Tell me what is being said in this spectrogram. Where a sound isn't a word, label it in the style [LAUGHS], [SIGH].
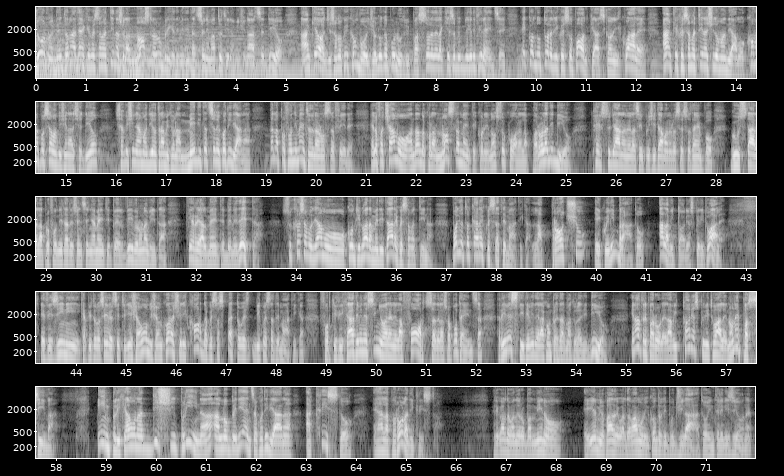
buongiorno e bentornati anche questa mattina sulla nostra rubrica di meditazioni mattutine Avvicinarsi a Dio. Anche oggi sono qui con voi Gianluca Pollutri, pastore della Chiesa Biblica di Firenze e conduttore di questo podcast con il quale anche questa mattina ci domandiamo come possiamo avvicinarci a Dio? Ci avviciniamo a Dio tramite una meditazione quotidiana per l'approfondimento della nostra fede e lo facciamo andando con la nostra mente e con il nostro cuore alla parola di Dio per studiarla nella semplicità ma nello stesso tempo gustare la profondità dei suoi insegnamenti per vivere una vita che è realmente benedetta. Su cosa vogliamo continuare a meditare questa mattina? Voglio toccare questa tematica, l'approccio equilibrato alla vittoria spirituale. Efesini capitolo 6 versetti 10 a 11 ancora ci ricorda questo aspetto di questa tematica. Fortificatevi nel Signore nella forza della sua potenza, rivestitevi della completa armatura di Dio. In altre parole, la vittoria spirituale non è passiva, implica una disciplina all'obbedienza quotidiana a Cristo e alla parola di Cristo. Mi ricordo quando ero bambino e io e mio padre guardavamo un incontro di pugilato in televisione.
